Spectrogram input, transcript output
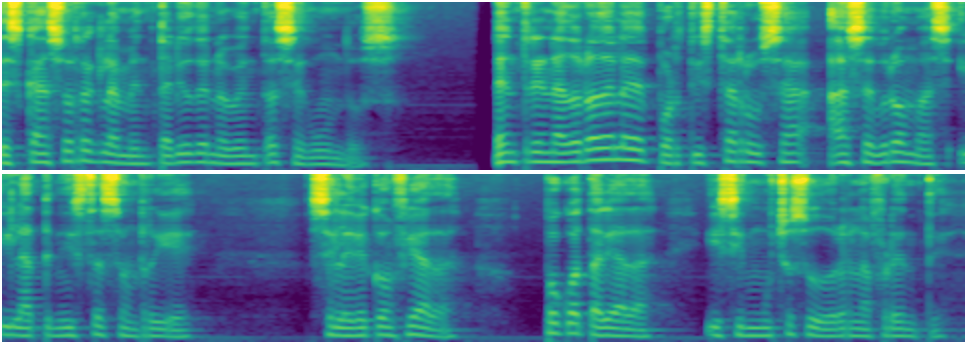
Descanso reglamentario de 90 segundos. La entrenadora de la deportista rusa hace bromas y la tenista sonríe. Se le ve confiada, poco atareada y sin mucho sudor en la frente.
